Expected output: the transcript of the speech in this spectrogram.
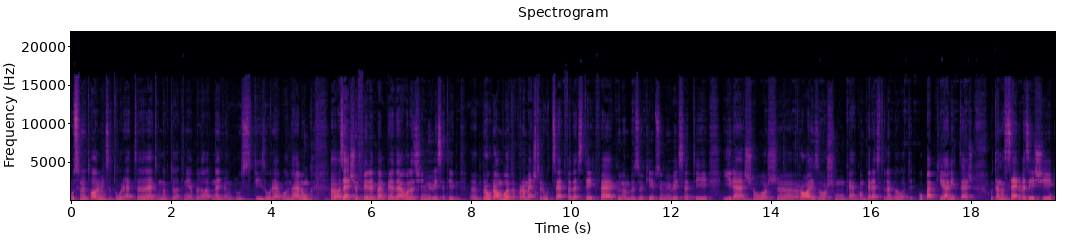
25-35 órát el tudnak tölteni ebből a 40 plusz 10 órából nálunk. Az első fél évben például az is egy művészeti program volt, akkor a Mester utcát fedezték fel, különböző képzőművészeti, írásos, rajzos munkákon keresztül, ebből volt egy pop-up kiállítás, utána szervezési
